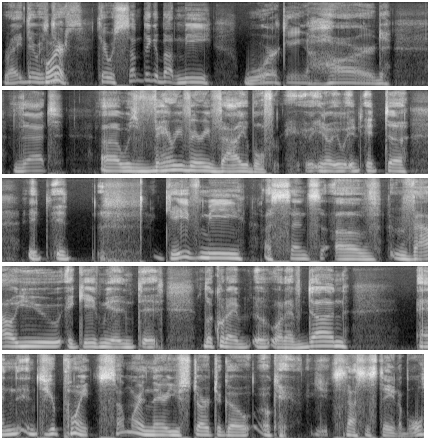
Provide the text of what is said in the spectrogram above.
right? There was there, there, was something about me working hard that uh, was very very valuable for me. You know, it it uh, it, it gave me a sense of value. It gave me a look what I what I've done. And to your point, somewhere in there, you start to go, okay, it's not sustainable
